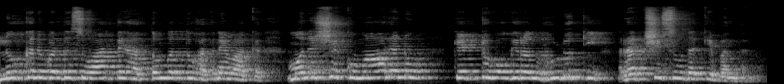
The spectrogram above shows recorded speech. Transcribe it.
ಲೂಕನು ಬರೆದ ಸುವಾರ್ತೆ ಹತ್ತೊಂಬತ್ತು ಹತ್ತನೇ ವಾಕ್ಯ, ಮನುಷ್ಯ ಕುಮಾರನು ಕೆಟ್ಟು ಹೋಗಿರೋ ಹುಡುಕಿ ರಕ್ಷಿಸುವುದಕ್ಕೆ ಬಂದನು.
